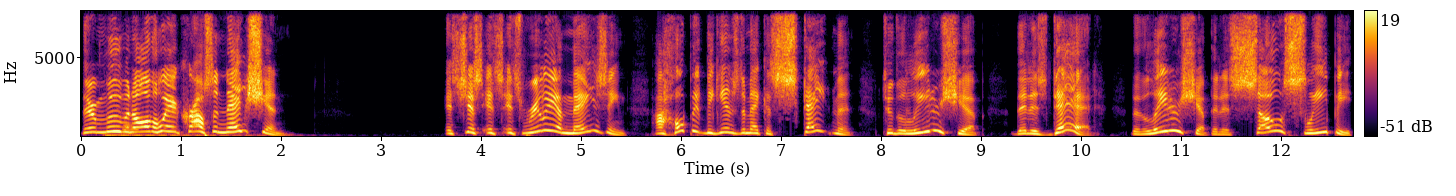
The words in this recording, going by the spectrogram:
They're moving all the way across the nation. It's just it's it's really amazing. I hope it begins to make a statement to the leadership that is dead. The leadership that is so sleepy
